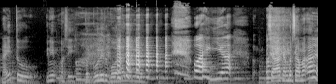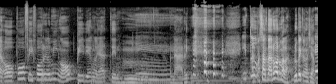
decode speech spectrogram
nah itu ini masih Wah. bergulir bolanya nih Wah gila. Di saat yang bersamaan ya Oppo, Vivo, Realme ngopi dia ngeliatin. Hmm, Eh, menarik. itu Ada pasang taruhan malah. Lu pegang siapa?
